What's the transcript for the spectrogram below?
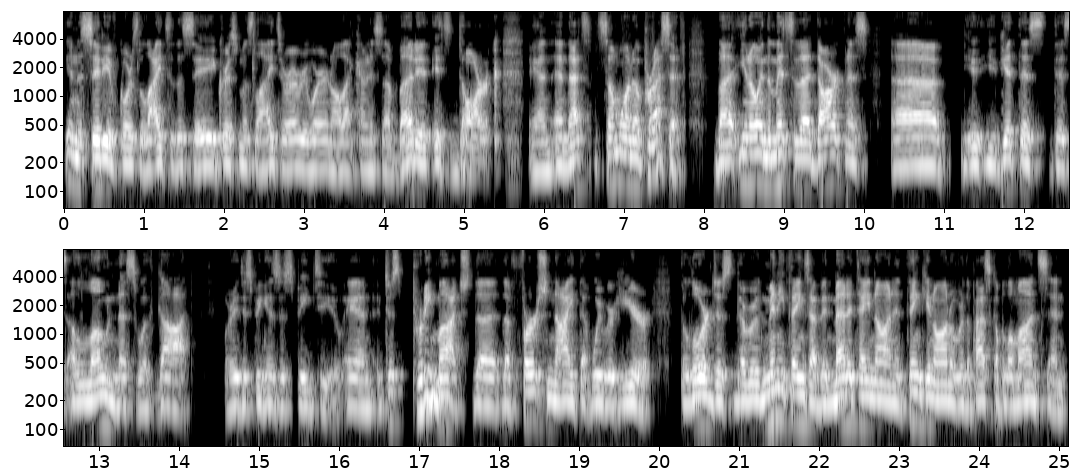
in the city, of course, the lights of the city, Christmas lights are everywhere and all that kind of stuff. But it, it's dark, and and that's somewhat oppressive. But you know, in the midst of that darkness, uh, you you get this this aloneness with God, where He just begins to speak to you. And just pretty much the the first night that we were here, the Lord just there were many things I've been meditating on and thinking on over the past couple of months, and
